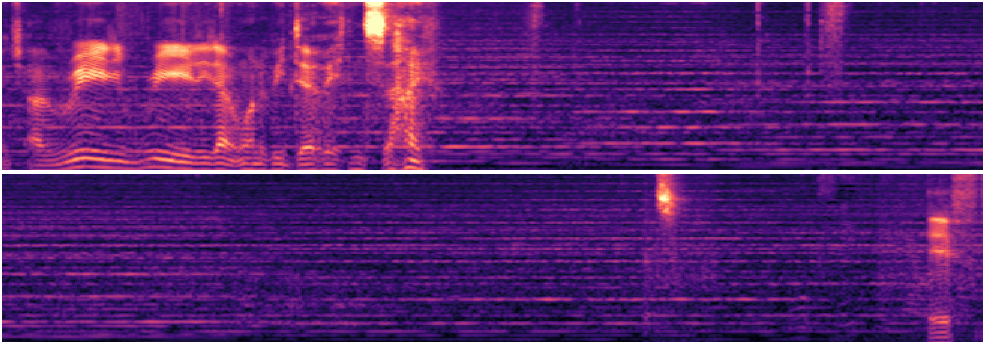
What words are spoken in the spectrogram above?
which I really really don't want to be doing. So. if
